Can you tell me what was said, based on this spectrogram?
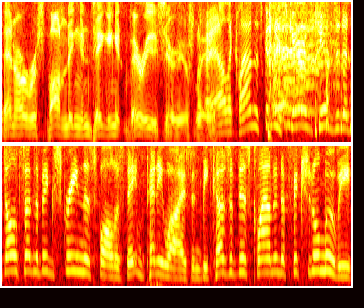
and are responding and taking it very seriously. Well, the clown that's going to be scaring kids and adults on the big screen this fall is Dayton Pennywise, and because of this clown in a fictional movie,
